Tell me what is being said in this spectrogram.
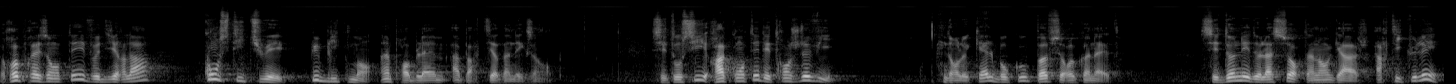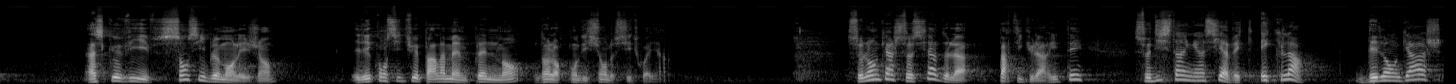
Représenter veut dire là constituer publiquement un problème à partir d'un exemple. C'est aussi raconter des tranches de vie, dans lequel beaucoup peuvent se reconnaître. C'est donner de la sorte un langage articulé à ce que vivent sensiblement les gens et les constituer par là même pleinement dans leurs conditions de citoyens. Ce langage social de la particularité se distingue ainsi avec éclat des langages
